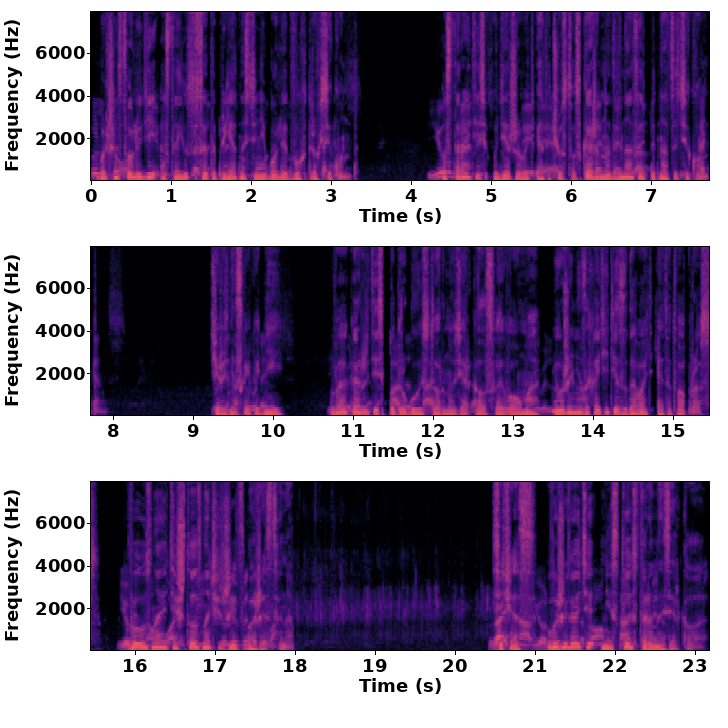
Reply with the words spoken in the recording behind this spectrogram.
большинство людей остаются с этой приятностью не более двух-трех секунд. Постарайтесь удерживать это чувство, скажем, на 12-15 секунд. Через несколько дней вы окажетесь по другую сторону зеркала своего ума и уже не захотите задавать этот вопрос. Вы узнаете, что значит жить с Божественным. Сейчас вы живете не с той стороны зеркала.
